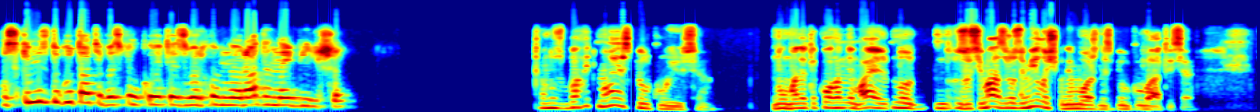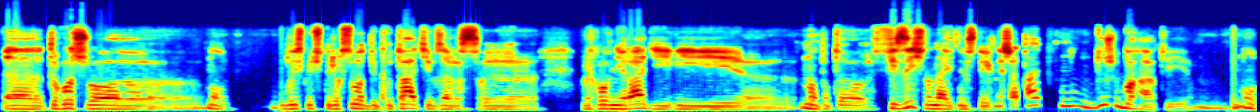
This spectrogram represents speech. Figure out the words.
А з ким з депутатів ви спілкуєтесь з Верховної Ради найбільше? Та ну з багатьма я спілкуюся. Ну, у мене такого немає. Ну, з усіма зрозуміло, що не можна спілкуватися. Е, того, що ну, близько 400 депутатів зараз е, в Верховній Раді, і е, ну, тобто фізично навіть не встигнеш. А так ну, дуже багато є. Ну,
